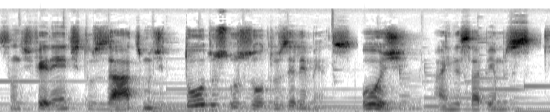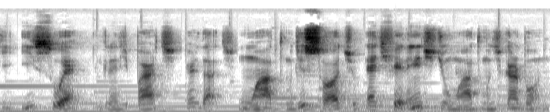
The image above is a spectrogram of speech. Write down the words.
são diferentes dos átomos de todos os outros elementos. Hoje, ainda sabemos que isso é grande parte, verdade. Um átomo de sódio é diferente de um átomo de carbono.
